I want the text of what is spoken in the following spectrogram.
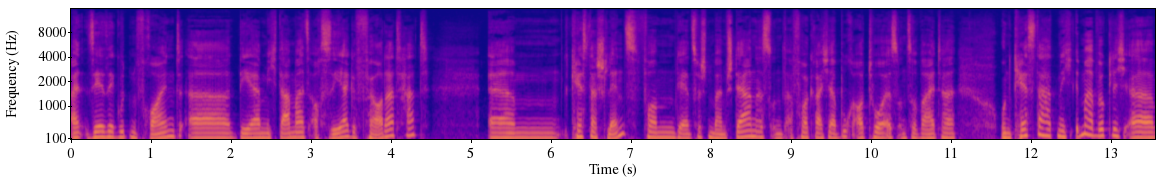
einen sehr, sehr guten Freund, äh, der mich damals auch sehr gefördert hat ähm, Kester Schlenz, vom, der inzwischen beim Stern ist und erfolgreicher Buchautor ist und so weiter. Und Kester hat mich immer wirklich, äh,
